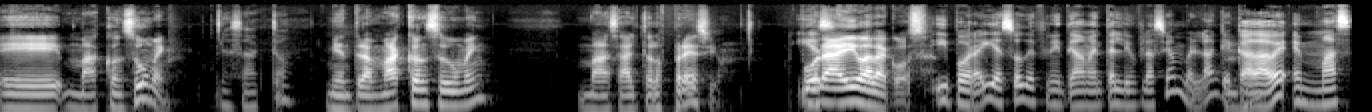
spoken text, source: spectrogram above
eh, más consumen. Exacto. Mientras más consumen, más altos los precios. Y Por eso- ahí va la cosa. Y por ahí eso definitivamente es la inflación, ¿verdad? Que cada vez es más,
